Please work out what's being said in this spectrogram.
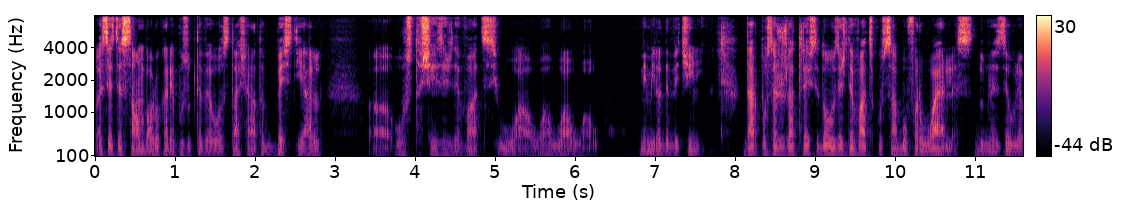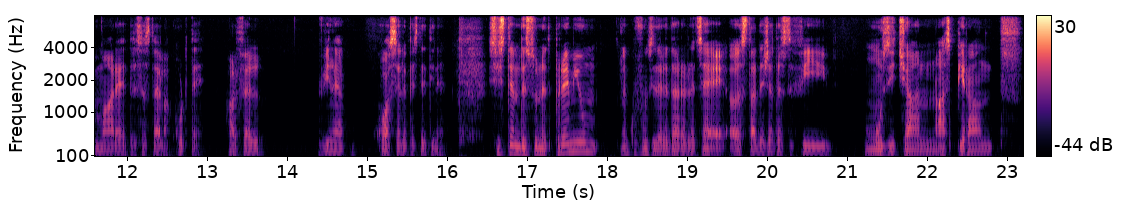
Ăsta este soundbar-ul care e pus sub TV-ul ăsta și arată bestial, uh, 160 de W, wow, wow, wow, wow. Mi-e milă de vecini. Dar poți să ajungi la 320 de W cu subwoofer wireless. Dumnezeule mare, trebuie să stai la curte. Altfel vine coasele peste tine. Sistem de sunet premium cu funcție de redare rețea. Ăsta deja trebuie să fii muzician, aspirant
